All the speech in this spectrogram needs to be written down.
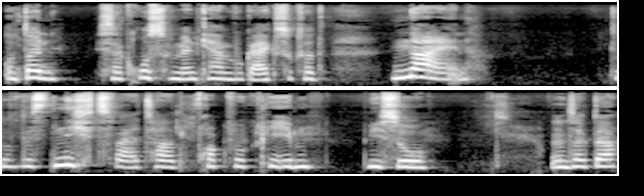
Und dann ist ein großer Moment gekommen, wo Guy gesagt hat, nein, du bist nicht Zweiter. Und fragt Lee eben, wieso? Und dann sagt er,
